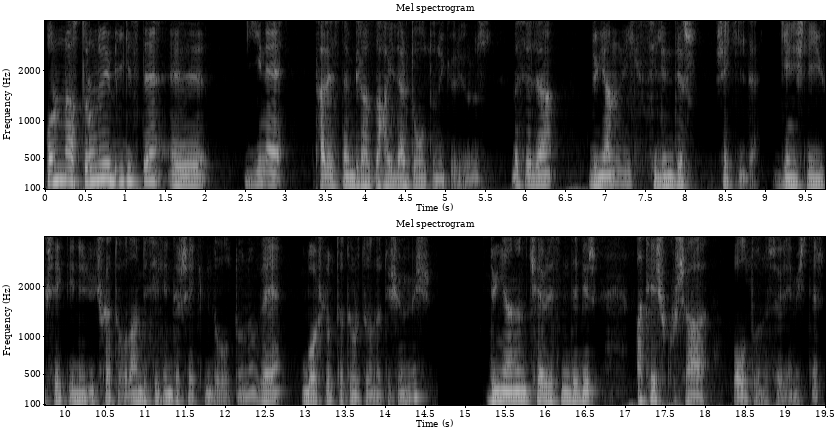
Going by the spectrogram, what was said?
Onun astronomi bilgisi de e, yine Thales'ten biraz daha ileride olduğunu görüyoruz. Mesela dünyanın ilk silindir şekilde genişliği yüksekliğinin 3 katı olan bir silindir şeklinde olduğunu ve boşlukta durduğunu düşünmüş. Dünyanın çevresinde bir ateş kuşağı olduğunu söylemiştir.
